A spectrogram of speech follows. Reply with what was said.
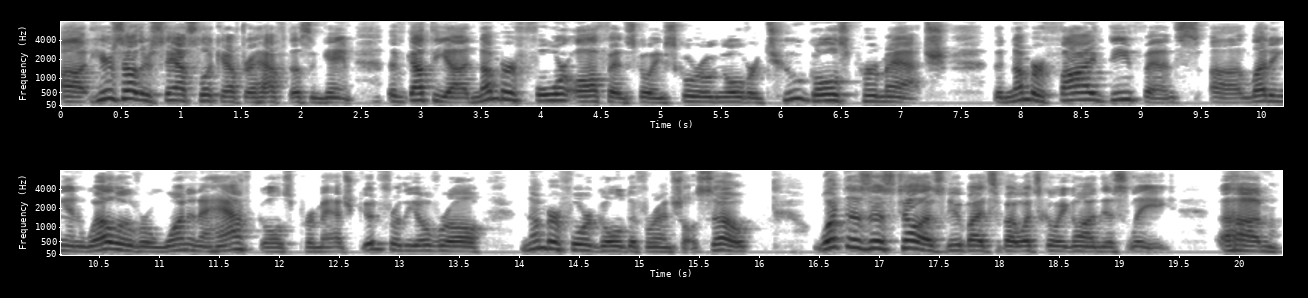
Uh, here's how their stats look after a half dozen game. They've got the uh, number four offense going, scoring over two goals per match. The number five defense uh, letting in well over one and a half goals per match. Good for the overall number four goal differential. So, what does this tell us, New Bites, about what's going on in this league? Um,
